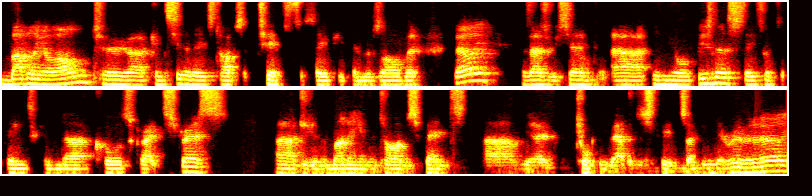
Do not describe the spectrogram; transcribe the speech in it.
bubbling along to consider these types of tips to see if you can resolve it early. Because as we said, uh, in your business, these sorts of things can uh, cause great stress uh, due to the money and the time spent, um, you know, talking about the dispute. So if you can get rid of it early,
